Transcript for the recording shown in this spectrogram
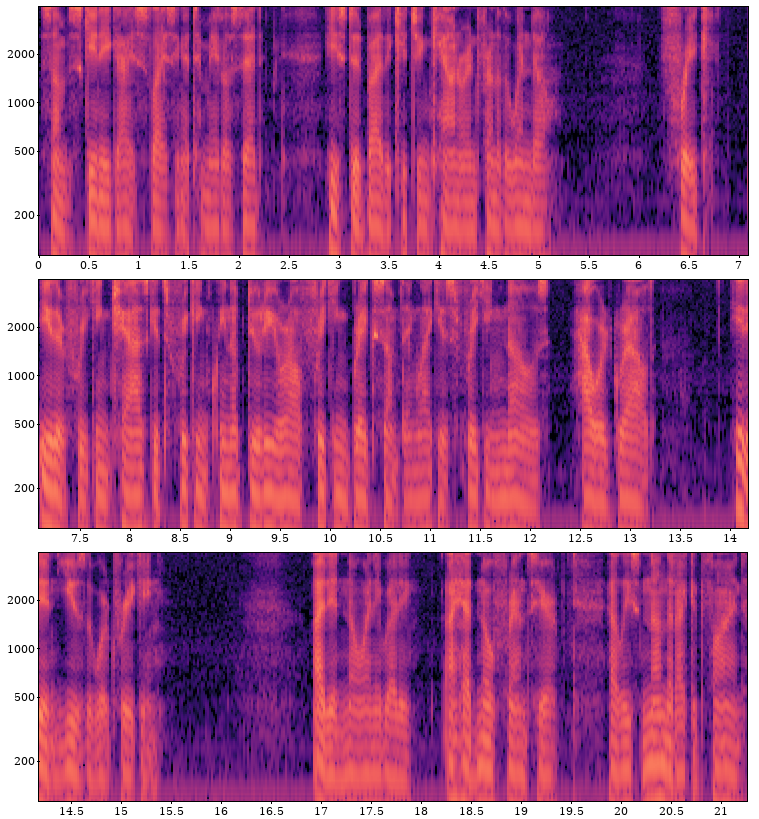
Some skinny guy slicing a tomato said. He stood by the kitchen counter in front of the window. Freak. Either freaking Chaz gets freaking cleanup duty or I'll freaking break something like his freaking nose, Howard growled. He didn't use the word freaking. I didn't know anybody. I had no friends here, at least none that I could find.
